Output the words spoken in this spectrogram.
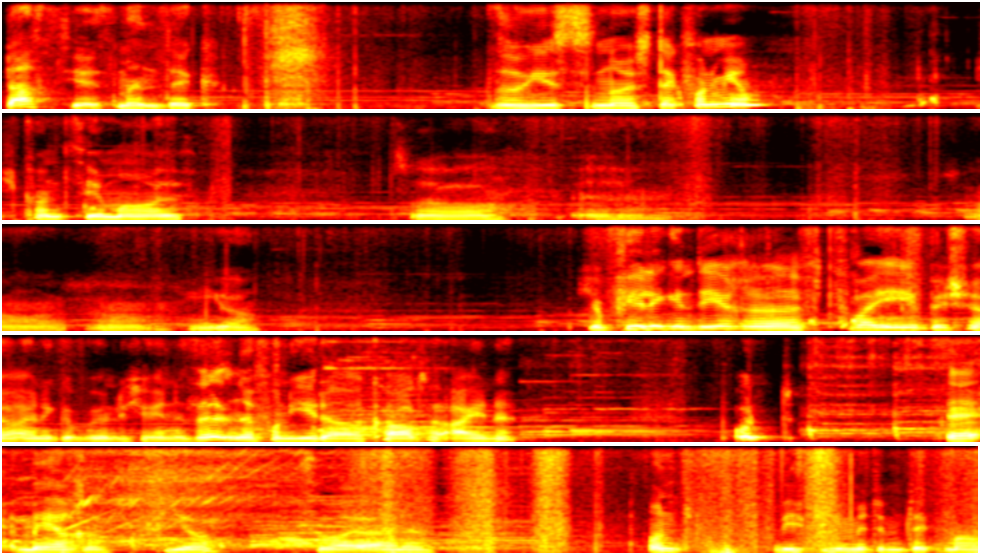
Das hier ist mein Deck. So, hier ist ein neues Deck von mir. Ich kann es hier mal. So. Äh, so, so, hier. Ich habe vier legendäre, zwei epische, eine gewöhnliche, eine seltene von jeder Karte eine. Und äh, mehrere, vier, zwei, eine. Und wir spielen mit dem Deck mal.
